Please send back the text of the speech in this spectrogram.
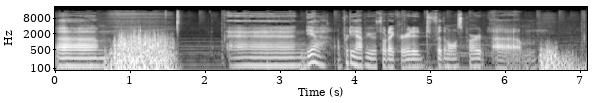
Um, and yeah, I'm pretty happy with what I created for the most part. Um,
